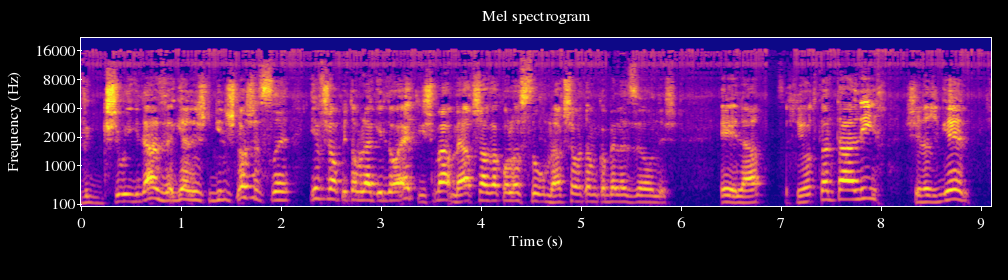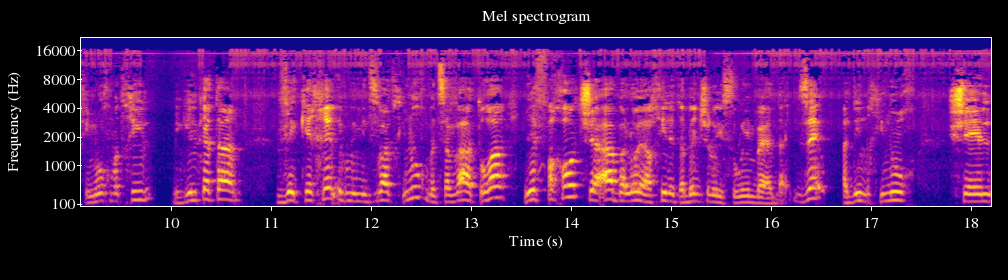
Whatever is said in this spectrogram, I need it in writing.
וכשהוא יגדל ויגיע לגיל 13, אי אפשר פתאום להגיד לו, אה, תשמע, מעכשיו הכל אסור, מעכשיו אתה מקבל על זה עונש. אלא, צריך להיות כאן תהליך של הרגל, חינוך מתחיל מגיל קטן. וכחלק ממצוות חינוך מצווה התורה לפחות שהאבא לא יאכיל את הבן שלו איסורים בידיים. זה הדין חינוך של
